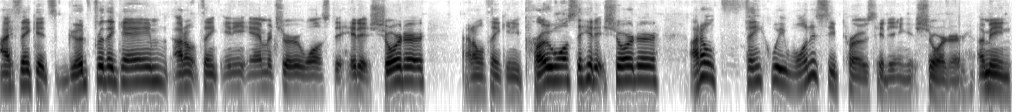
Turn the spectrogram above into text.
I think it's good for the game. I don't think any amateur wants to hit it shorter. I don't think any pro wants to hit it shorter i don't think we want to see pros hitting it shorter i mean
